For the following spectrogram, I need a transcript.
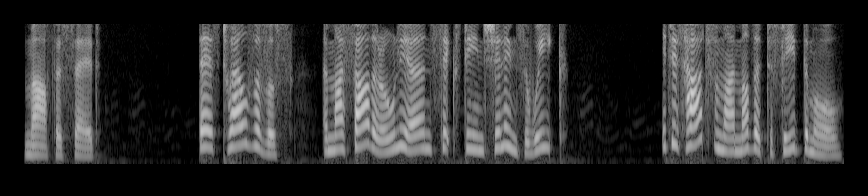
Martha said. There's twelve of us, and my father only earns sixteen shillings a week. It is hard for my mother to feed them all.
